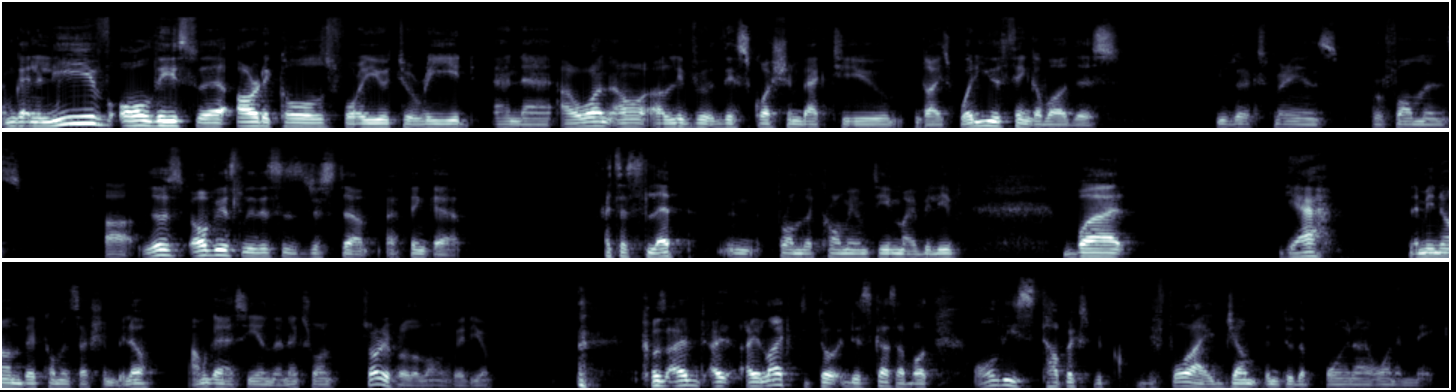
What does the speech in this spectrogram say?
I'm gonna leave all these uh, articles for you to read, and uh, I want. I'll, I'll leave this question back to you guys. What do you think about this user experience, performance? Uh, this obviously this is just. Uh, I think uh, it's a slip from the Chromium team, I believe. But yeah, let me know in the comment section below. I'm gonna see you in the next one. Sorry for the long video because I, I, I like to talk, discuss about all these topics before I jump into the point I want to make,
